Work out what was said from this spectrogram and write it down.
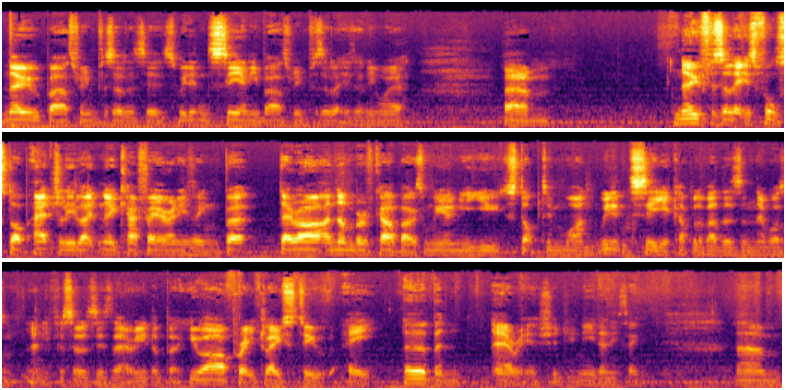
No bathroom facilities. We didn't see any bathroom facilities anywhere. Um, no facilities, full stop. Actually, like no cafe or anything. But there are a number of car parks, and we only u- stopped in one. We didn't see a couple of others, and there wasn't any facilities there either. But you are pretty close to a urban area. Should you need anything. Um,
